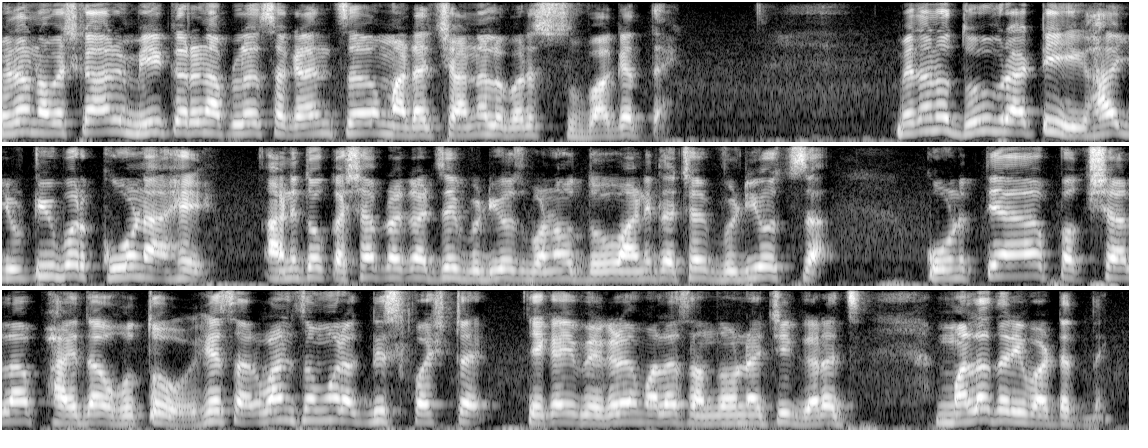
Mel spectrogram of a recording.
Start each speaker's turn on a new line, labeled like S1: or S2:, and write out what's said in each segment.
S1: मित्रांनो नमस्कार. मी करण आपलं सगळ्यांचं माझ्या चॅनलवर स्वागत आहे. मित्रांनो ध्रुव राठी हा यूट्यूबर कोण आहे आणि तो कशा प्रकारचे व्हिडिओज बनवतो आणि त्याच्या व्हिडिओजचा कोणत्या पक्षाला फायदा होतो हे सर्वांसमोर अगदी स्पष्ट आहे. ते काही वेगळं मला समजवण्याची गरज मला तरी वाटत नाही.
